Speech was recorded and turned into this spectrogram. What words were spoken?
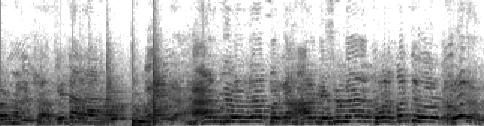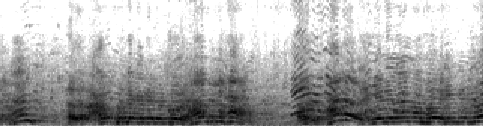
ಪದ ಮಾಡಿರ್ತಾರೆ ಇಟ್ಟಾರ ಹಾಡ್ತೀವಲ್ಲ ಪದ ಹಾಡ್ ಗೆಸಿದ ತೋಡ್ ಕೊಡ್ತೀವಿ ನೋಡಲ್ಲ ಅದು ನಾವು ಕೊಡ್ಬೇಕಾಗತ್ತೆ ತೋಡ ಹೌದ್ರಿ ಹೌದು. ಹೌದು. ಹಂಗೇನಿಲ್ಲ ನಮ್ಮ ಹಿಂಗಿದ್ರು.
